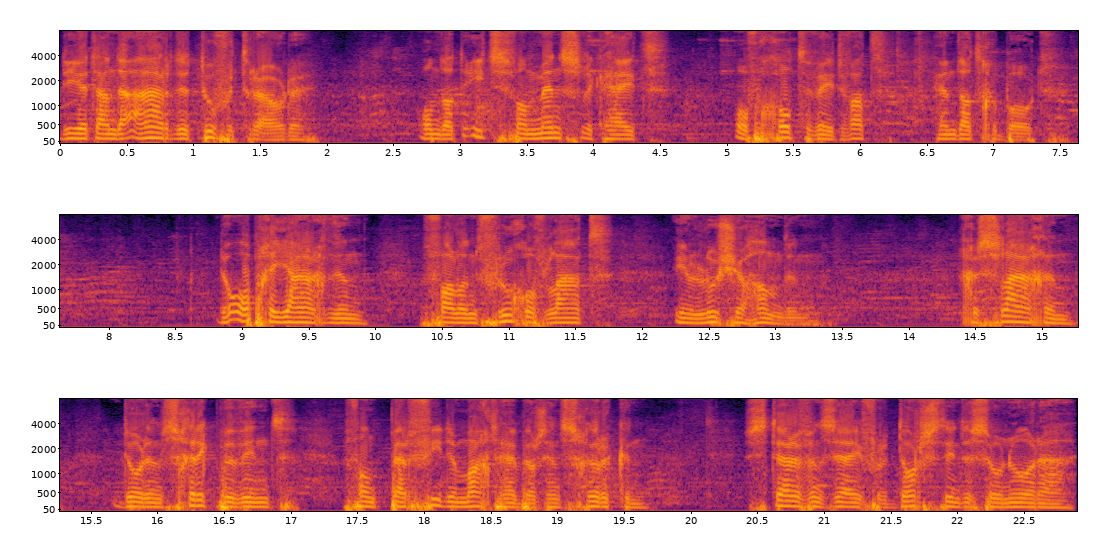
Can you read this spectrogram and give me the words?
die het aan de aarde toevertrouwde, omdat iets van menselijkheid of God weet wat hem dat gebood. De opgejaagden vallen vroeg of laat in loesje handen, geslagen door een schrikbewind van perfide machthebbers en schurken, sterven zij verdorst in de Sonora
